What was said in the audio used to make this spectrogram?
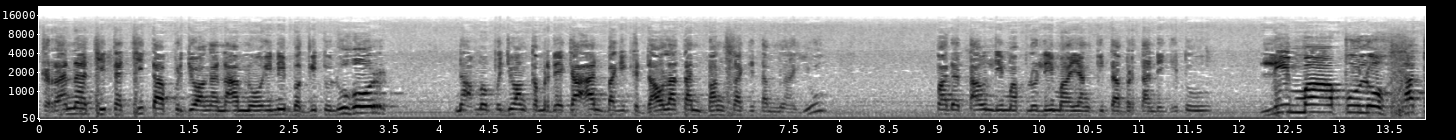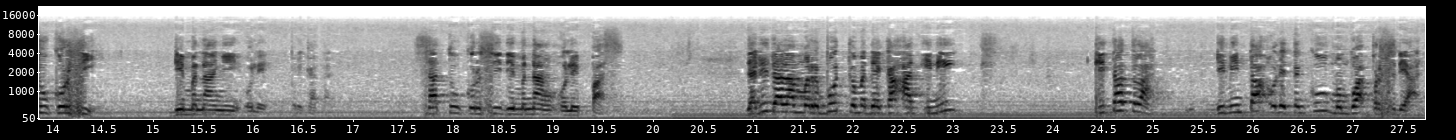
Kerana cita-cita perjuangan AMNO ini begitu luhur nak memperjuang kemerdekaan bagi kedaulatan bangsa kita Melayu pada tahun 55 yang kita bertanding itu 51 kursi dimenangi oleh perikatan. Satu kursi dimenang oleh PAS. Jadi dalam merebut kemerdekaan ini kita telah diminta oleh Tengku membuat persediaan.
